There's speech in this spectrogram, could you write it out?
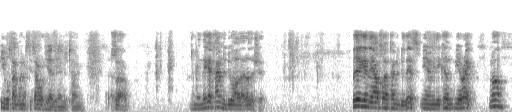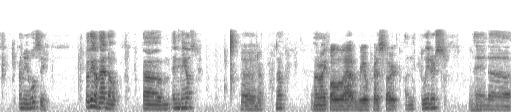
people stop going to see Star Wars. Yeah, the end of time. Uh, So, I mean, they got time to do all that other shit. But then again, they also have time to do this. You know, I mean, they could. You're right. Well, I mean, we'll see. I think on that note, um, anything else Uh, no. No? Uh, All right. Follow at Real Press Start. on tweeters? Mhm. and uh,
